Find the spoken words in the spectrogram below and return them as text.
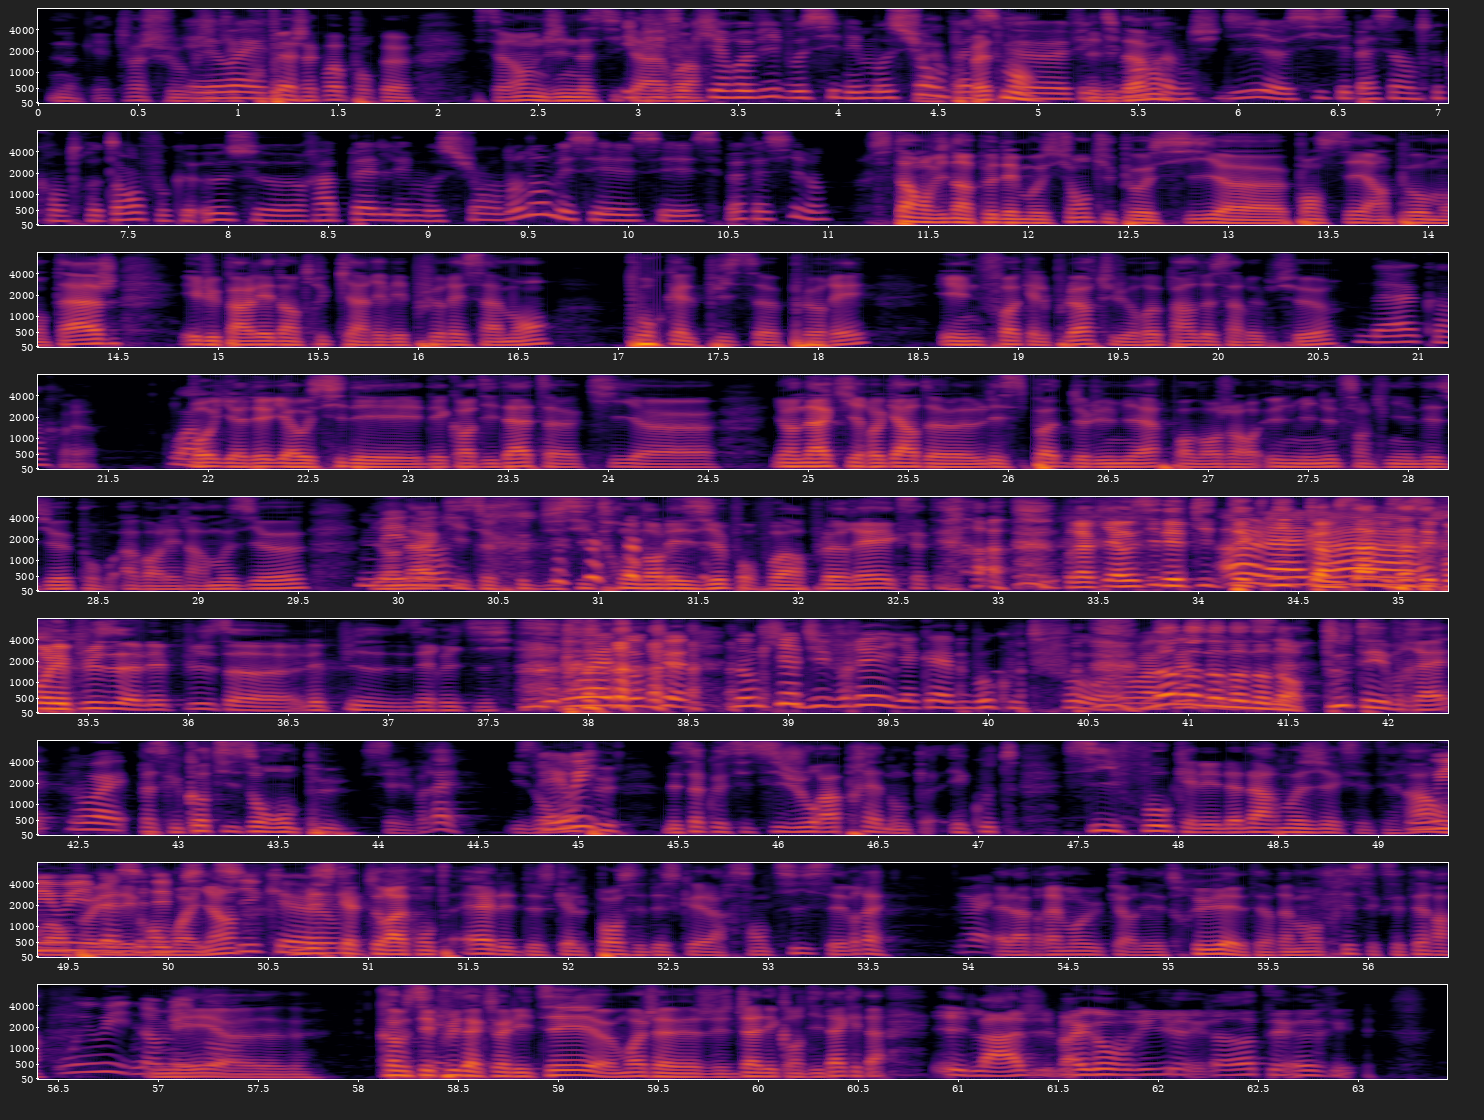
Donc, tu vois, je suis obligé de ouais. les couper à chaque fois pour que c'est vraiment une gymnastique Et à puis il faut qu'ils revivent aussi l'émotion Bah, parce que effectivement, évidemment. comme tu dis, euh, si s'est passé un truc entre temps, il faut que eux se rappellent l'émotion. Non, non, mais c'est c'est c'est pas facile. hein. Si tu as envie d'un peu d'émotion, tu peux aussi euh, penser un peu au montage et lui parler d'un truc qui est arrivé plus récemment pour qu'elle puisse euh, pleurer. Et une fois qu'elle pleure, tu lui reparles de sa rupture. D'accord. Voilà. Bon, il y, a y aussi des, des candidates euh, qui. euh, Il y en a qui regardent euh, les spots de lumière pendant genre une minute sans cligner des yeux pour avoir les larmes aux yeux. Il y en a qui se foutent du citron dans les yeux pour pouvoir pleurer, etc. Bref, il y a aussi des petites Oh là techniques comme ça, mais ça, c'est pour les plus, les plus, euh, les plus érudits. Ouais, donc euh, donc il y a du vrai, il y a quand même beaucoup de faux. hein, Non, non, non, non, non, non, tout est vrai. Ouais. Parce que quand ils ont rompu, c'est vrai, ils ont Eh oui. rompu. Mais ça que c'est six jours après. Donc écoute, s'il faut qu'elle ait la larme aux yeux, etc., oui, on va oui, employer bah, les c'est grands des moyens. tics, Mais euh, ce qu'elle te raconte, elle, et de ce qu'elle pense et de ce qu'elle a ressenti, c'est vrai. Ouais. Elle a vraiment eu le cœur détruit, elle était vraiment triste, etc. Oui, oui, non, mais, mais bon. euh, comme c'est plus d'actualité, euh, moi j'ai déjà des candidats qui étaient Et là, j'ai pas compris.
